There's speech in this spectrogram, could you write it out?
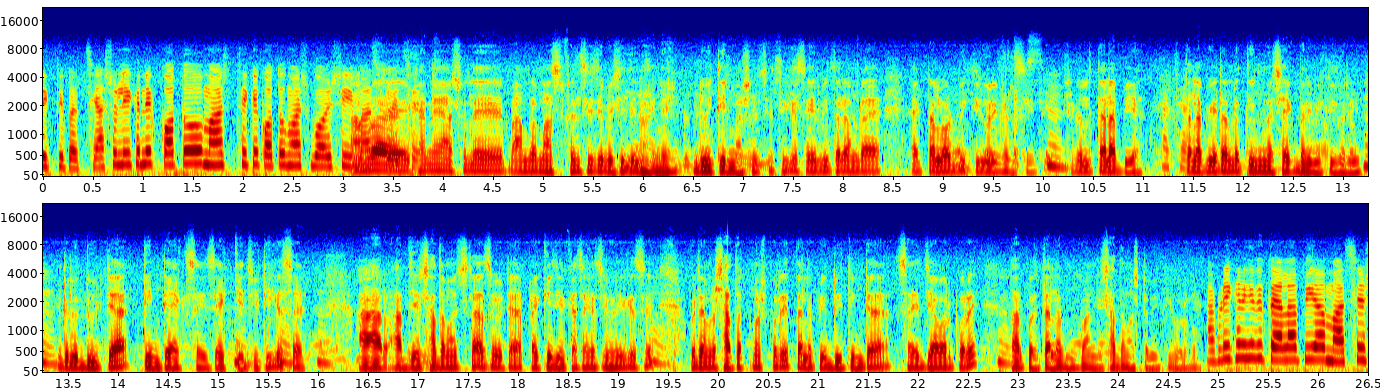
দেখতে পাচ্ছি আসলে এখানে কত মাস থেকে কত মাস বয়সী মাছ আমরা রয়েছে? এখানে আসলে আমরা মাছ ফেলছি যে বেশি দিন হয় নাই দুই তিন মাস হয়েছে ঠিক আছে? এর ভিতরে আমরা একটা লট বিক্রি করে ফেলছি সেটা হলো তেলাপিয়া। আচ্ছা। তেলাপিয়াটা আমরা তিন মাসে একবারে বিক্রি করি এটা হলো দুইটা তিনটা এক সাইজ এক কেজি ঠিক আছে? আর আর যে সাদা মাছটা আছে ওইটা প্রায় কেজির কাছাকাছি হয়ে গেছে। ওইটা আমরা সাত আট মাস পরে তেলাপিয়া দুই তিনটা সাইজ যাওয়ার পরে তারপরে তেলাপিয়া পানি সাদা মাছটা বিক্রি করব। আপনার এখানে কিন্তু তেলাপিয়া মাছের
